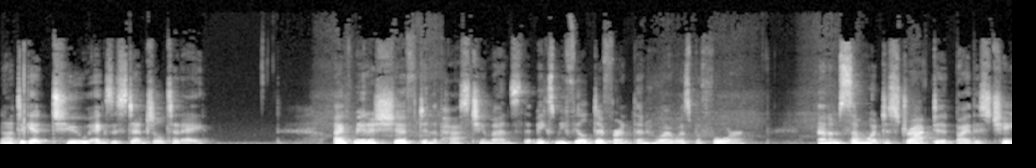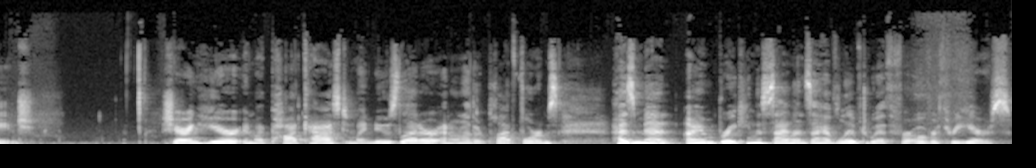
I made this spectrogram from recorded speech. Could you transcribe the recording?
Not to get too existential today. I've made a shift in the past two months that makes me feel different than who I was before, and I'm somewhat distracted by this change. Sharing here in my podcast, in my newsletter, and on other platforms has meant I am breaking the silence I have lived with for over three years.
